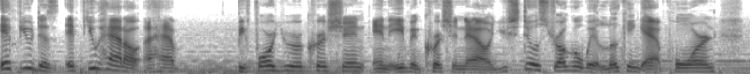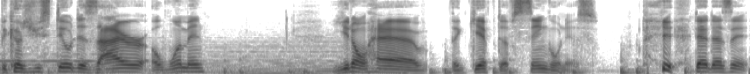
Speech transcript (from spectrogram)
if you does if you had a, a have before you were a Christian and even Christian now, you still struggle with looking at porn because you still desire a woman, you don't have the gift of singleness. that doesn't,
